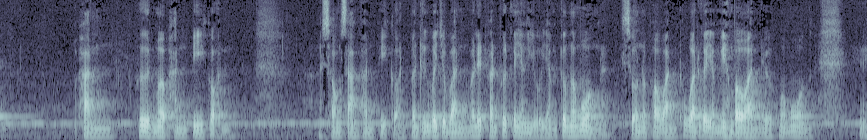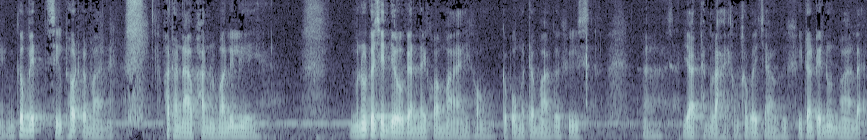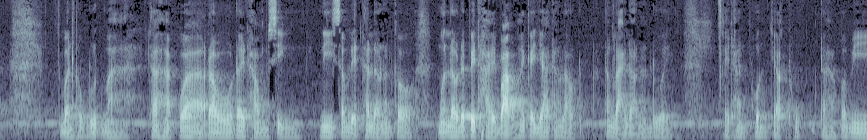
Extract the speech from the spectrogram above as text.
พันธุ์พืชเมื่อพันปีก่อน สองสามพันปีก่อนจนถึงปัจจุบันเมล็ดพันธุ์พืชก็ยังอยู่อย่างต้นมะม่วงนะสวนมะพร้าวทุกวันก็ยังมีมะพร้าวอยู่มะม่วงมันก็เม็ดสืบทอดกันมานะพัฒนาพันธุ์มันมาเรื่อยๆ มนุษย์ก็เช่นเดียวกันในความหมายของกระผมมัตมาก็คือญาติทั้งหลายของข้าพเจ้าคือคือตั้งแต่นุ่นมาแหละบรรพบุรุษมา ถ้าหากว่าเราได้ทำสิ่ง นี้สำเร็จท่านเหล่านั้นก็เหมือนเราได้ไปถ่ายบาปให้กับญาติทั้งเราทั้งหลายเหล่านั้นด้วย ให้ท่านพ้นจากทุกข์ถ้าหากว่ามี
